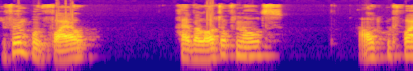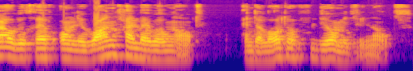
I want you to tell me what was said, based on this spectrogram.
if input file have a lot of nodes, output file will have only one high-level node and a lot of geometry nodes.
